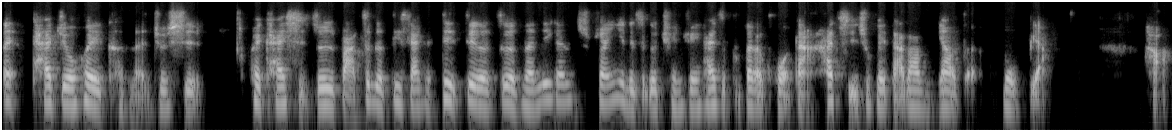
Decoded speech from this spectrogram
哎，他就会可能就是会开始就是把这个第三个第这个这个能力跟专业的这个圈圈开始不断的扩大，他其实就可以达到你要的目标。好，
